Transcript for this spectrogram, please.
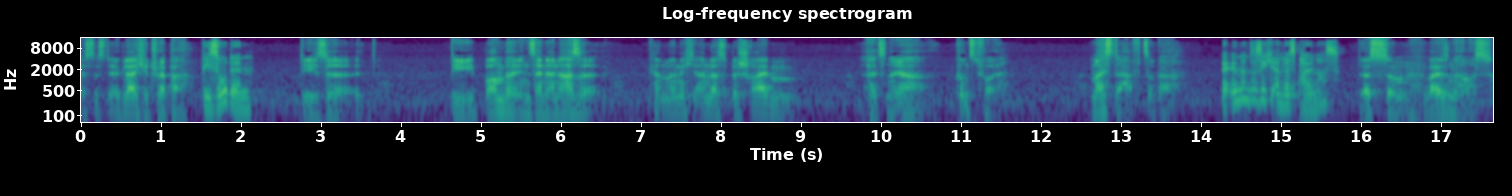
es ist der gleiche Trapper. Wieso denn? Diese... Die Bombe in seiner Nase kann man nicht anders beschreiben als, naja, kunstvoll. Meisterhaft sogar. Erinnern Sie sich an Las Palmas? Das zum Waisenhaus.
